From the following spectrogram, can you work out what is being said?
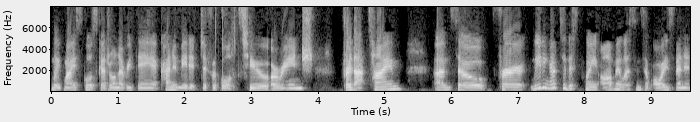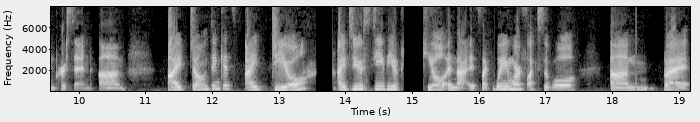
like my school schedule and everything, it kind of made it difficult to arrange for that time. Um, so for leading up to this point, all my lessons have always been in person. Um, I don't think it's ideal. I do see the appeal in that it's like way more flexible. Um, but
